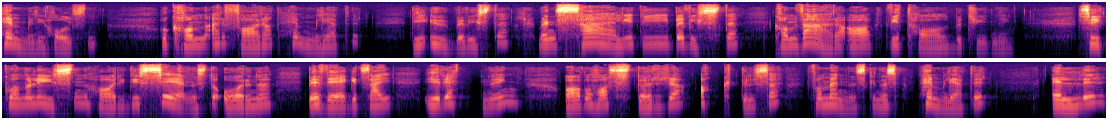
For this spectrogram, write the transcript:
hemmeligholdelsen, og kan erfare at hemmeligheter, de ubevisste, men særlig de bevisste, kan være av vital betydning. Psykoanalysen har i de seneste årene beveget seg i retning av å ha større aktelse for menneskenes hemmeligheter, eller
